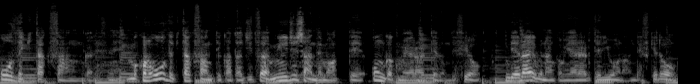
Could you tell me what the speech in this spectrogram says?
大関拓さんがですね、まあ、この大関拓さんっていう方は実はミュージシャンでもあって音楽もやられてるんですよ。で、ライブなんかもやられてるようなんですけど、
